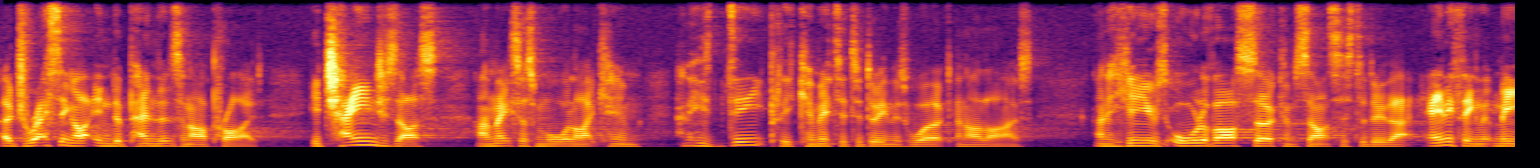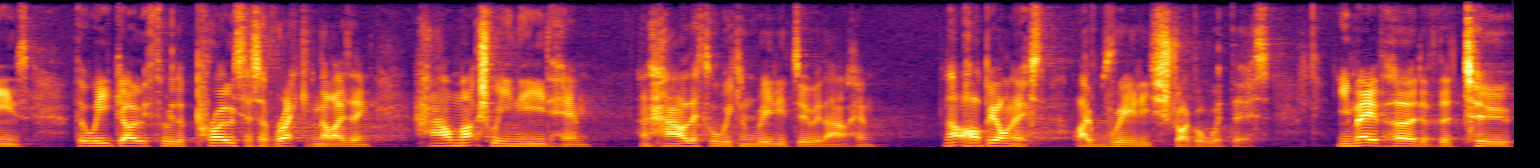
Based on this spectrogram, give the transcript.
addressing our independence and our pride. He changes us and makes us more like Him. And He's deeply committed to doing this work in our lives. And He can use all of our circumstances to do that. Anything that means that we go through the process of recognizing how much we need Him and how little we can really do without Him. Now, I'll be honest, I really struggle with this. You may have heard of the two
